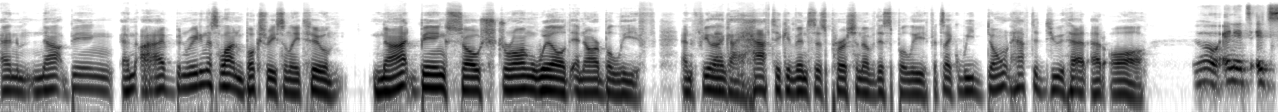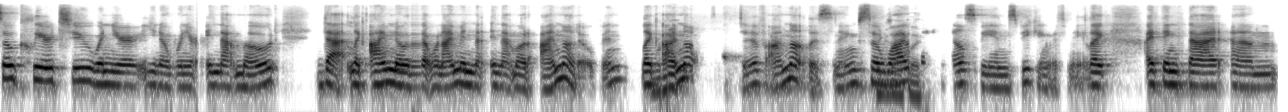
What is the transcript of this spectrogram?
and not being and i've been reading this a lot in books recently too not being so strong-willed in our belief and feeling like i have to convince this person of this belief. It's like we don't have to do that at all. No, and it's it's so clear too when you're you know when you're in that mode that like I know that when I'm in that, in that mode I'm not open. Like right. I'm not receptive. I'm not listening. So exactly. why would anyone else be in speaking with me? Like I think that um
